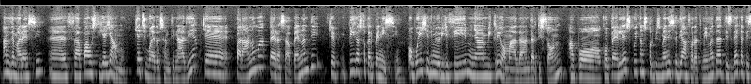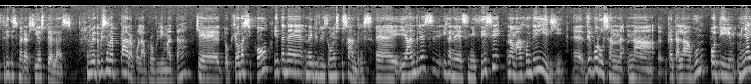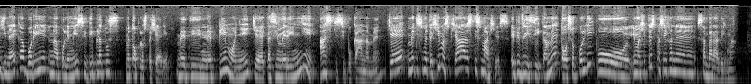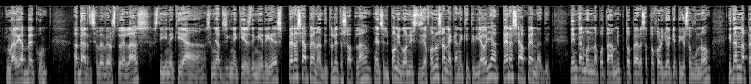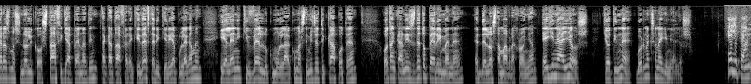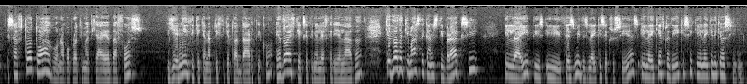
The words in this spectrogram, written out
αν δεν μ' αρέσει ε, θα πάω στη γιαγιά μου. Και έτσι μου έδωσαν την άδεια και παράνομα πέρασα απέναντι και πήγα στο Καρπενήσι, όπου είχε δημιουργηθεί μια μικρή ομάδα ανταρτησών από κοπέλες που ήταν σκορπισμένες σε διάφορα τμήματα της 13ης μεραρχίας του Ελλάς. Αντιμετωπίσαμε πάρα πολλά προβλήματα και το πιο βασικό ήταν να επιβληθούμε στους άντρες. Ε, οι άντρες είχαν συνηθίσει να μάχονται οι ίδιοι. Ε, δεν μπορούσαν να ε, καταλάβουν ότι μια γυναίκα μπορεί να πολεμήσει δίπλα τους με το όπλο στο χέρι. Με την επίμονη και καθημερινή άσκηση που κάναμε και με τη συμμετοχή μας πια στις μάχες. Επιβληθήκαμε τόσο πολύ που οι μαχητές μας είχαν σαν παράδειγμα. Η Μαρία Μπέκου, αντάρτησα βεβαίως του Ελλάς, στη γυναικεία, σε μια από τις γυναικείες δημιουργίες, πέρασε απέναντι. Το λέει τόσο απλά. Έτσι λοιπόν, οι γονείς της διαφωνούσαν, έκανε και τη διαολιά, πέρασε απέναντι. Δεν ήταν μόνο ένα ποτάμι που το πέρασε από το χωριό και πήγε στο βουνό, ήταν ένα πέρασμα συνολικό. Στάθηκε απέναντι, τα κατάφερε. Και η δεύτερη κυρία που λέγαμε, η Ελένη Κιβέλου Κουμουλάκου, μας θυμίζει ότι κάποτε, όταν κανείς δεν το περίμενε, εντελώς τα μαύρα χρόνια, έγινε αλλιώς. Και ότι ναι, μπορεί να ξαναγίνει αλλιώς. Ε, λοιπόν, σε αυτό το άγωνο από πρώτη ματιά έδαφος γεννήθηκε και αναπτύχθηκε το Αντάρτικο. Εδώ έφτιαξε την ελεύθερη Ελλάδα και εδώ δοκιμάστηκαν στην πράξη οι, λαοί της, οι θεσμοί της λαϊκής εξουσίας, η λαϊκή αυτοδιοίκηση και η λαϊκή δικαιοσύνη.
